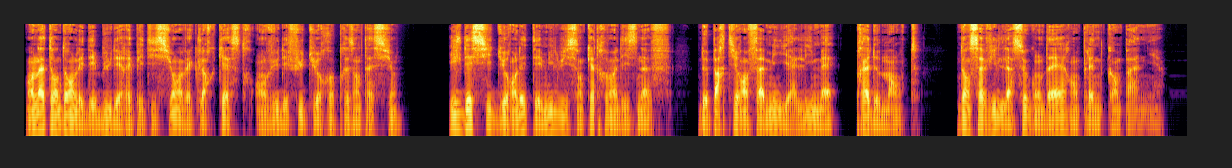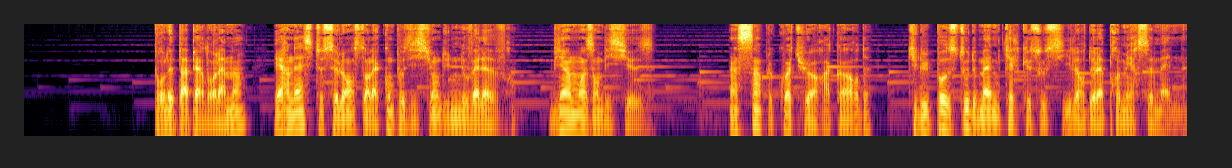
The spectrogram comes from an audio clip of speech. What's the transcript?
En attendant les débuts des répétitions avec l'orchestre en vue des futures représentations, il décide durant l'été 1899 de partir en famille à Limay, près de Mantes, dans sa villa secondaire en pleine campagne. Pour ne pas perdre la main, Ernest se lance dans la composition d'une nouvelle œuvre, bien moins ambitieuse. Un simple quatuor à cordes qui lui pose tout de même quelques soucis lors de la première semaine.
